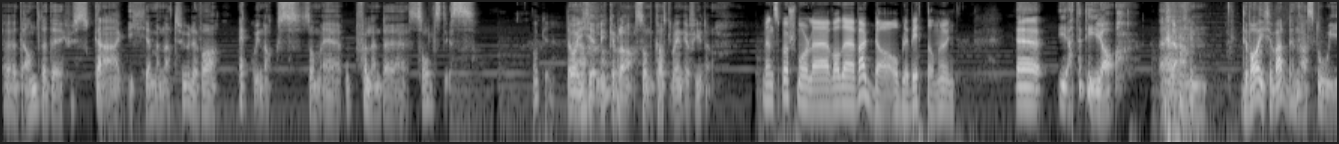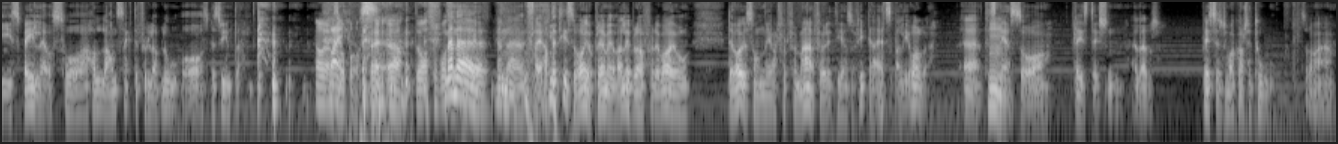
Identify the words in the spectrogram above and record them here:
Eh, Det andre det husker jeg ikke, men jeg tror det var Equinox, som er oppfølgeren til Solstice. Okay. Det var ikke like bra som Castlevania 4. Men spørsmålet, var det verdt da å bli bitt av en hund? Eh, I ettertid, ja. Um, det var ikke verdt det når jeg sto i speilet og så halve ansiktet full av blod og besvimte. oh, ja, Nei. såpass. Det, ja, det var såpass. Men, eh, men eh, i ettertid så var jo premien veldig bra, for det var jo, det var jo sånn, i hvert fall for meg før i tida, så fikk jeg ett spill i året. Eh, til Mm. Snes og PlayStation, eller PlayStation var kanskje to. Så eh,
